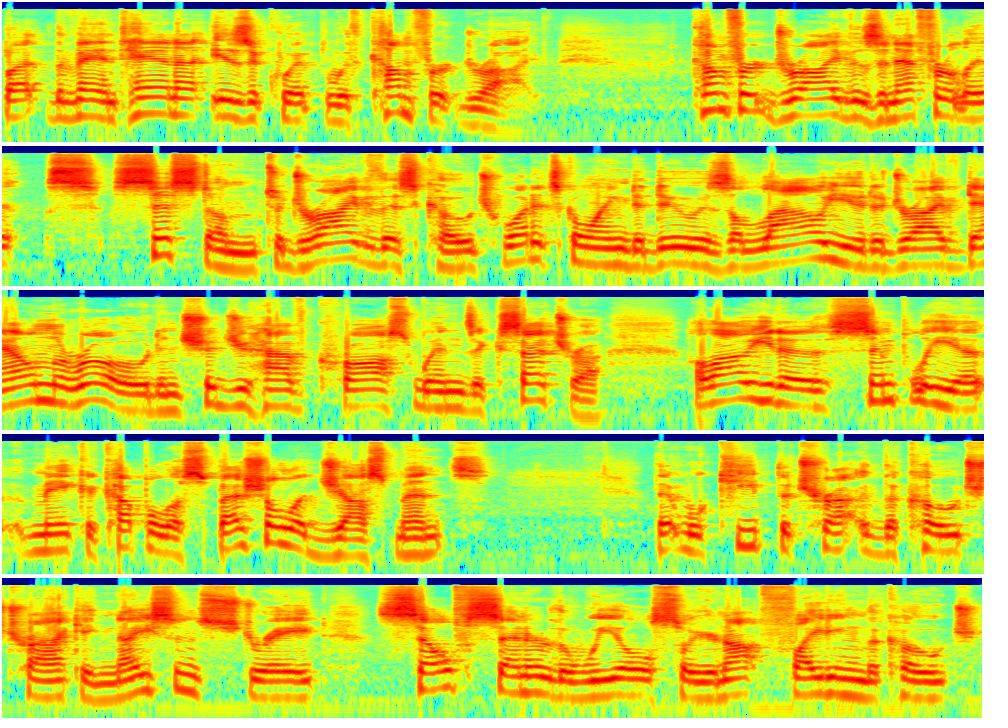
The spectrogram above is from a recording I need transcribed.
but the Ventana is equipped with comfort drive Comfort Drive is an effortless system to drive this coach. What it's going to do is allow you to drive down the road and should you have crosswinds, etc., allow you to simply uh, make a couple of special adjustments that will keep the, the coach tracking nice and straight, self-center the wheel so you're not fighting the coach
